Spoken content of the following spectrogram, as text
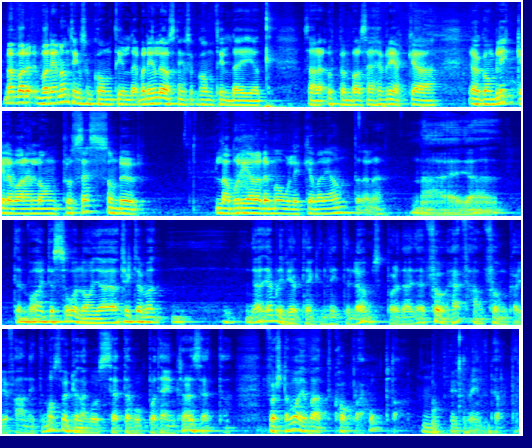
Men var, var det någonting som kom till dig? Var det en lösning som kom till dig? Ett så här uppenbart så här hevreka ögonblick eller var det en lång process som du laborerade med olika varianter eller? Nej, jag, den var inte så lång. Jag, jag tyckte det var... Jag, jag, blev helt enkelt lite lömsk på det där. Det här fan funkar ju fan inte. Det måste väl kunna gå att sätta ihop på ett enklare sätt. Första var ju bara att koppla ihop dem. Mm. Yttre och innertälten.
